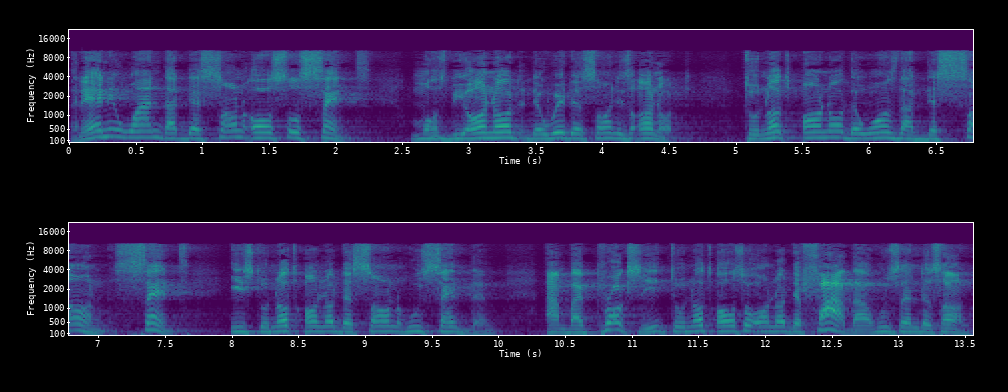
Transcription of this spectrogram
That anyone that the Son also sent must be honored the way the Son is honored. To not honor the ones that the Son sent is to not honor the Son who sent them. And by proxy, to not also honor the Father who sent the Son.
